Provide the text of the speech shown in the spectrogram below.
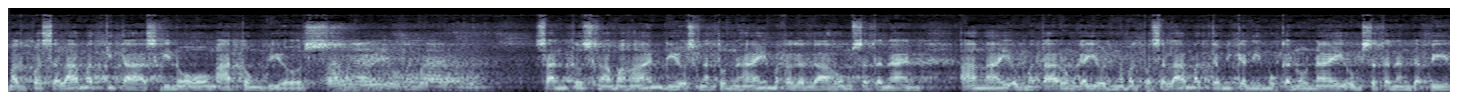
Magpasalamat kita sa Ginoong atong Dios Angay. Santos nga amahan, Dios nga tunhay makagagahom sa tanan, angay ug matarong gayod nga magpasalamat kami kanimo kanunay ug sa tanang dapit.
